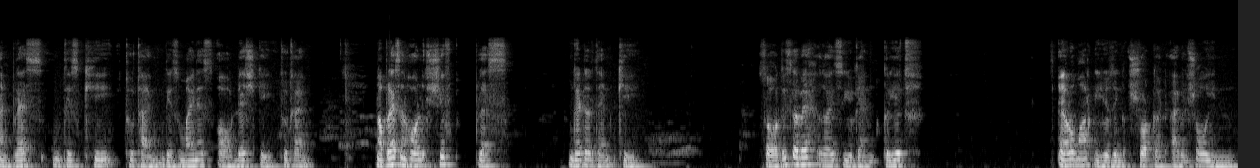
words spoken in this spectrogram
and press this key two time, this minus or dash key two time. Now press and hold shift plus greater than key. So this is the way guys you can create arrow mark using shortcut. I will show in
